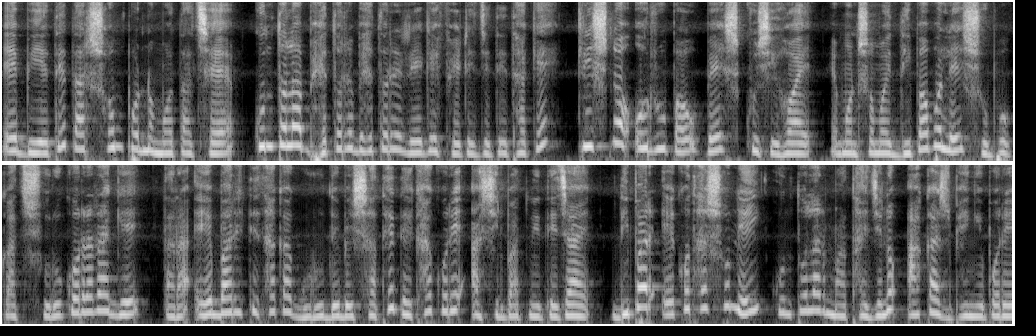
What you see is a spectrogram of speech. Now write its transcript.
এ বিয়েতে তার সম্পূর্ণ মত আছে। কুন্তলা ভেতরে ভেতরে রেগে ফেটে যেতে থাকে। কৃষ্ণ ও রূপাও বেশ খুশি হয়। এমন সময় দীপা বলে শুভ কাজ শুরু করার আগে তারা এ বাড়িতে থাকা গুরুদেবের সাথে দেখা করে আশীর্বাদ নিতে যায়। দীপার একথা শুনেই কুন্তলার মাথায় যেন আকাশ ভেঙে পড়ে।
